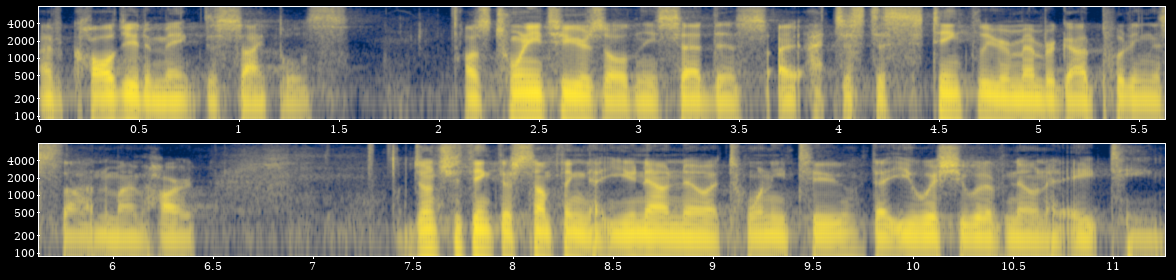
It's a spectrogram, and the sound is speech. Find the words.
I've called you to make disciples. I was 22 years old and he said this. I, I, just distinctly remember God putting this thought into my heart. Don't you think there's something that you now know at 22 that you wish you would have known at 18?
